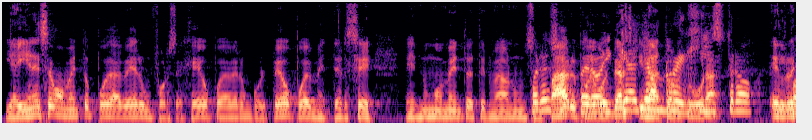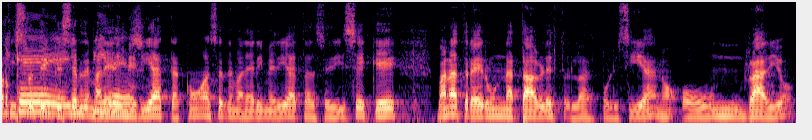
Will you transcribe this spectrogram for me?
Y ahí en ese momento puede haber un forcejeo, puede haber un golpeo, puede meterse en un momento determinado en un Por eso, separo y puede ¿y golpearse. haya la tortura. registro? El ¿Por registro tiene que ser de manera eso? inmediata. ¿Cómo va a ser de manera inmediata? Se dice que van a traer una tablet, la policía, ¿no? O un radio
